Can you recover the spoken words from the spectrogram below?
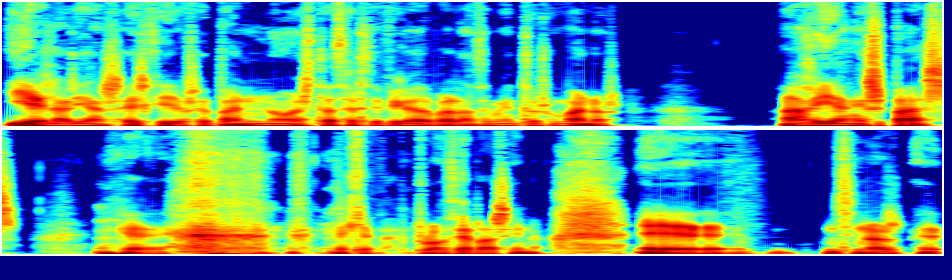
Y el Ariane 6, que yo sepa, no está certificado para lanzamientos humanos. Ariane Space, que hay que pronunciarlo así, ¿no? Eh, si nos, eh,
